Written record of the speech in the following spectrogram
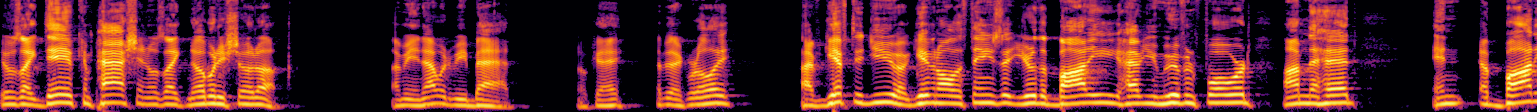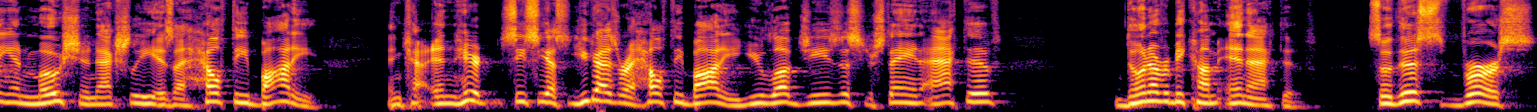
it was like day of compassion, it was like nobody showed up? I mean, that would be bad, okay? I'd be like, really? I've gifted you, I've given all the things that you're the body, have you moving forward, I'm the head. And a body in motion actually is a healthy body. And, and here, CCS, you guys are a healthy body. You love Jesus, you're staying active. Don't ever become inactive. So, this verse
